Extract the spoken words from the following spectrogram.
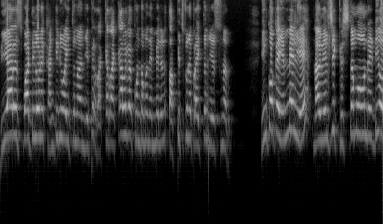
బీఆర్ఎస్ పార్టీలోనే కంటిన్యూ అవుతున్నా అని చెప్పి రకరకాలుగా కొంతమంది ఎమ్మెల్యేలు తప్పించుకునే ప్రయత్నం చేస్తున్నారు. ఇంకొక ఎమ్మెల్యే నాకు తెలిసి కృష్ణమోహన్ రెడ్డి ఓ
